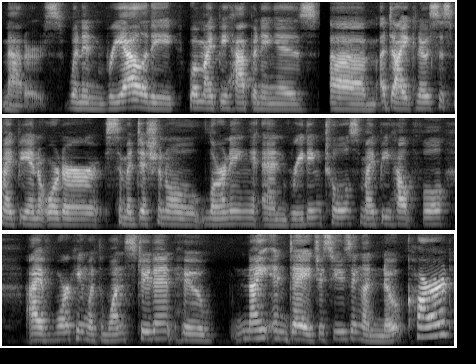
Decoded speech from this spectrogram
matters. When in reality what might be happening is um, a diagnosis might be in order some additional learning and reading tools might be helpful. I'm working with one student who night and day just using a note card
